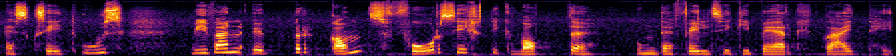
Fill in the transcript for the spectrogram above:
Es sieht aus, wie wenn jemand ganz vorsichtig Watte um den felsigen Berg geleitet hat.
